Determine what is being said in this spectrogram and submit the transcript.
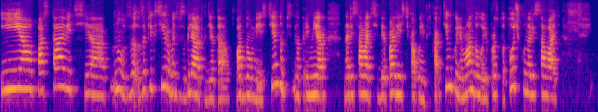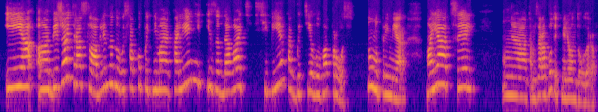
и поставить, э, ну, зафиксировать взгляд где-то в одном месте, например, нарисовать себе, повесить какую-нибудь картинку или мандалу, или просто точку нарисовать, и а, бежать расслабленно, но высоко поднимая колени и задавать себе, как бы телу вопрос. Ну, например, моя цель а, там, заработать миллион долларов.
